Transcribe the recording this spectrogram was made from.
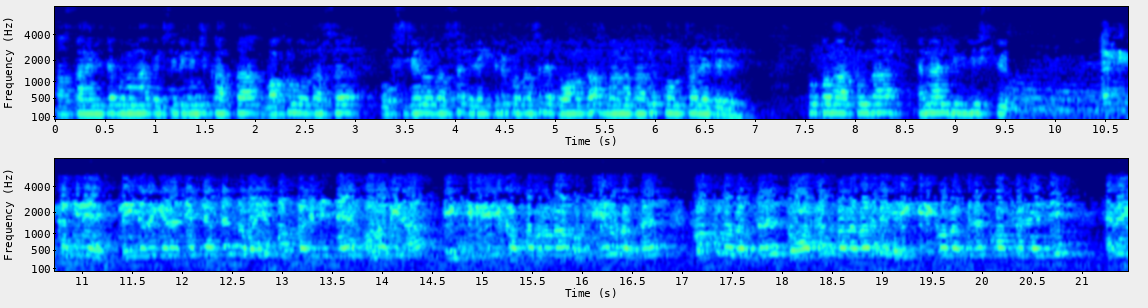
Hastanemizde bulunan eksi birinci katta vakum odası, oksijen odası, elektrik odası ve doğal gaz vanalarını kontrol edelim. Bu konu hakkında hemen bilgi istiyorum. Tüm dikkatine. Meydana gelen depremden dolayı hastanemizde ana bina, eksi birinci katta bulunan oksijen odası, vakum odası, doğalgaz vanaları ve elektrik odasının kontrollerini hemen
